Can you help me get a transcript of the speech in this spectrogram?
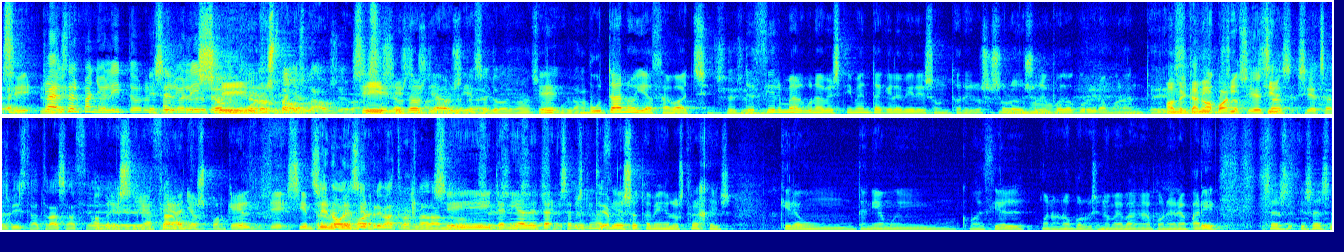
sí. Sí, Claro, los es el pañuelito, los Es el- pañuelitos. son Sí. unos Los dos pañuelos. Sí, Sí, los sí. dos ya vale, os yo pensé llevan. que lo iban a Eh. Butano y azabache. Sí, sí, Decirme alguna vestimenta que le vierais a un torero. Eso solo eso le puede ocurrir a Morante. Eh, Hombre, también, no, bueno, sí, si, echas, sí. si echas vista atrás hace... Hombre, sí, hace claro. años, porque él eh, siempre. Sí, no, él siempre va trasladando. Sí, tenía sí, sí, deta- sí, ¿Sabes quién hacía eso también en los trajes? Que era un. Tenía muy. Como decía él. Bueno, no, porque si no me van a poner a parir. Esas, esas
